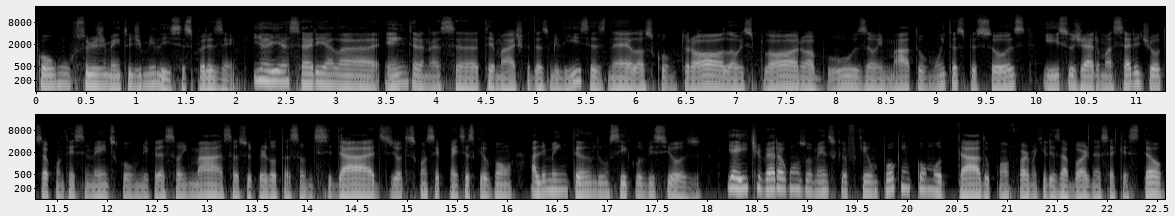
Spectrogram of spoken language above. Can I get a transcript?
com o surgimento de milícias, por exemplo. E aí, a série ela entra nessa temática das milícias, né? Elas controlam, exploram, abusam e matam muitas pessoas, e isso gera uma série de outros acontecimentos, como migração em massa, superlotação de cidades e outras consequências que vão alimentando um ciclo vicioso. E aí tiveram alguns momentos que eu fiquei um pouco incomodado com a forma que eles abordam essa questão,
